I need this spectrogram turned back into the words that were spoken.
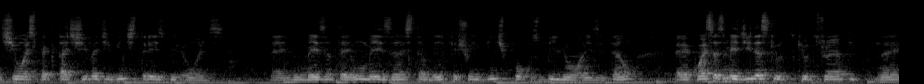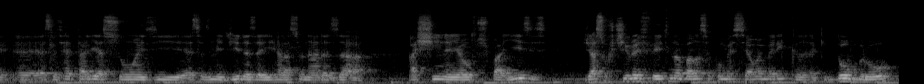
Tinha uma expectativa de 23 bilhões. Né? No mês anterior, um mês antes também fechou em 20 e poucos bilhões. Então, é, com essas medidas que o, que o Trump, né, é, essas retaliações e essas medidas aí relacionadas à, à China e a outros países, já surtiram efeito na balança comercial americana, que dobrou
